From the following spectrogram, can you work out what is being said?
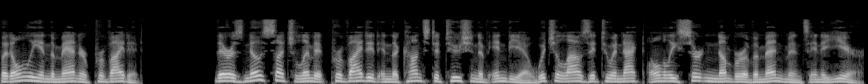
but only in the manner provided. There is no such limit provided in the Constitution of India which allows it to enact only certain number of amendments in a year.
